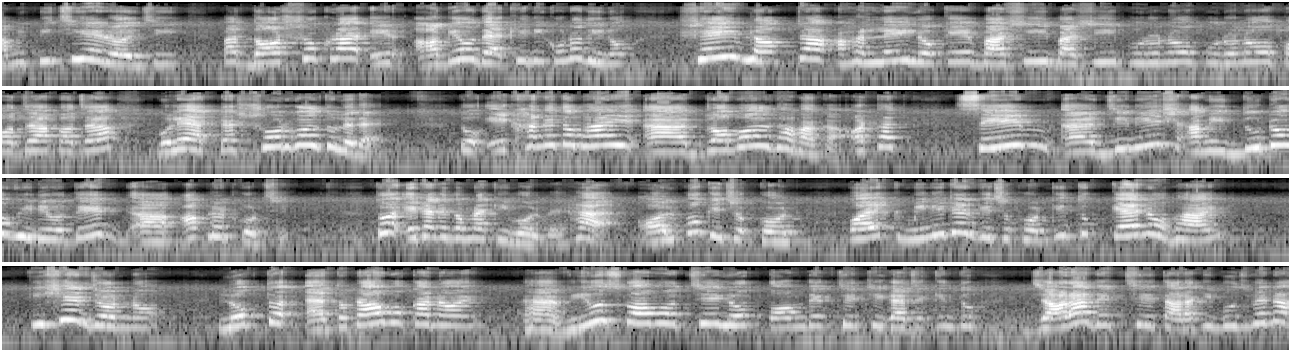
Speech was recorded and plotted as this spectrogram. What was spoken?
আমি পিছিয়ে রয়েছি বা দর্শকরা এর আগেও দেখেনি কোনো দিনও সেই ব্লগটা আনলেই লোকে বাসি বাসি পুরনো পুরনো, পচা পচা বলে একটা শোরগোল তুলে দেয়। তো এখানে তো ভাই ডবল ধামাকা, অর্থাৎ সেম জিনিস আমি দুটো ভিডিওতে আপলোড করছি। তো এটাকে তোমরা কি বলবে? হ্যাঁ অল্প কিছুক্ষণ, কয়েক মিনিটের কিছুক্ষণ, কিন্তু কেন ভাই? কিসের জন্য? লোক তো এতটাও বোকা নয়। হ্যাঁ ভিউজ কম হচ্ছে, লোক কম দেখছে, ঠিক আছে, কিন্তু যারা দেখছে তারা কি বুঝবে না?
